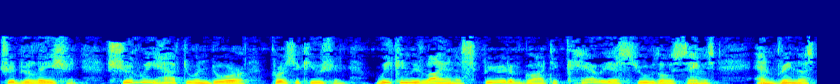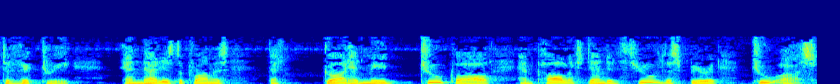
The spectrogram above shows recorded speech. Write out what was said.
tribulation, should we have to endure persecution, we can rely on the Spirit of God to carry us through those things and bring us to victory. And that is the promise that God had made to Paul, and Paul extended through the Spirit to us.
